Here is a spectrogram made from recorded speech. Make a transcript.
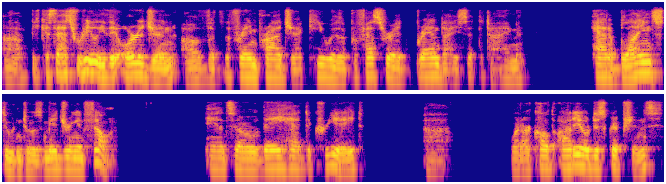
uh, because that's really the origin of the Frame project. He was a professor at Brandeis at the time and had a blind student who was majoring in film. And so they had to create uh, what are called audio descriptions.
